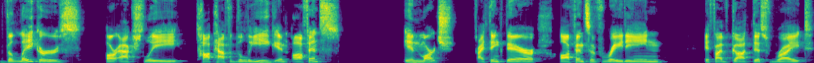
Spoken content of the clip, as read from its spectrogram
the Lakers are actually top half of the league in offense in March. I think their offensive rating, if I've got this right,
